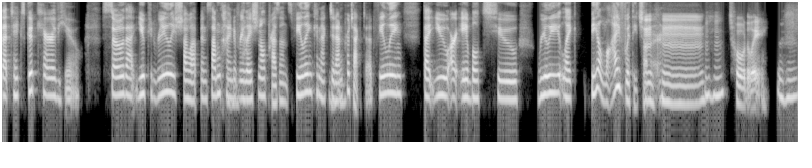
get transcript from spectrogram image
that takes good care of you so that you could really show up in some kind of Mhm. relational presence, feeling connected and Mhm. protected, feeling that you are able to really like be alive with each other? Mhm. Mhm. Totally. Mm-hmm.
